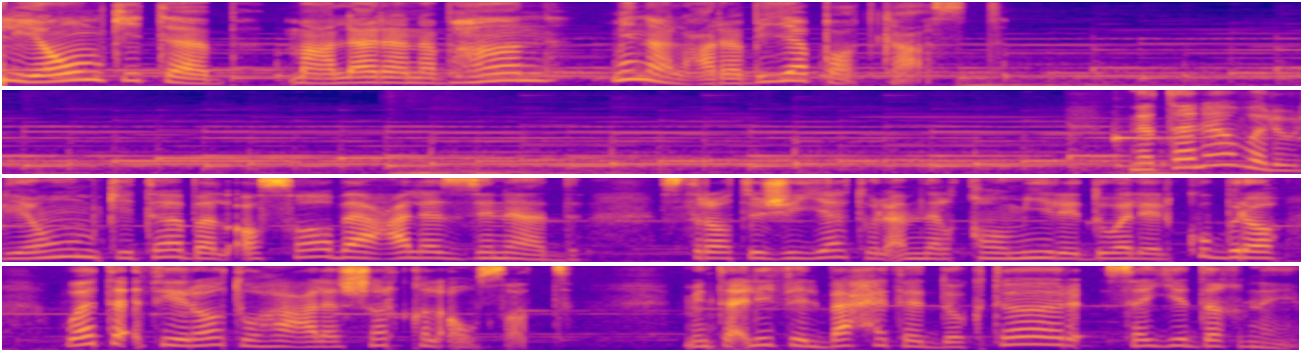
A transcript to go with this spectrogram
يوم كتاب مع لارا نبهان من العربية بودكاست. نتناول اليوم كتاب الأصابع على الزناد استراتيجيات الأمن القومي للدول الكبرى وتأثيراتها على الشرق الأوسط. من تأليف الباحث الدكتور سيد غنيم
